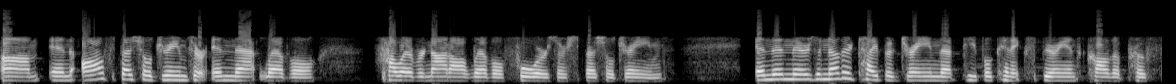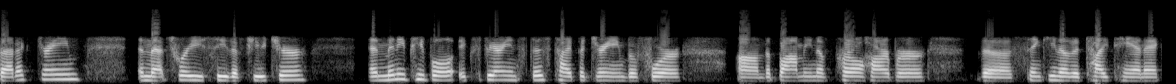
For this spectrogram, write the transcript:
um, and all special dreams are in that level. However, not all level fours are special dreams. And then there's another type of dream that people can experience called a prophetic dream, and that's where you see the future. And many people experience this type of dream before um, the bombing of Pearl Harbor, the sinking of the Titanic,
